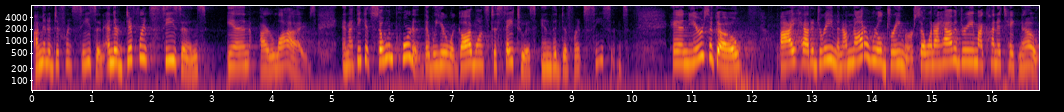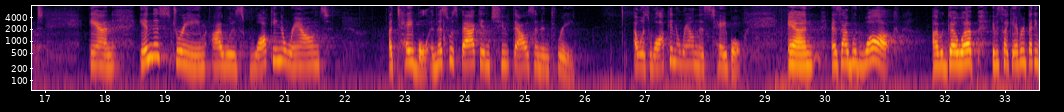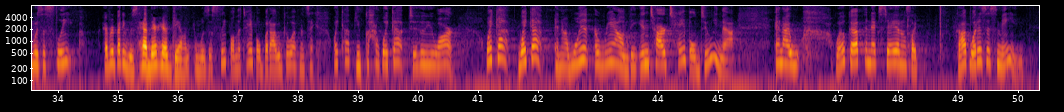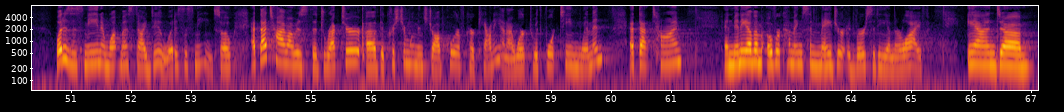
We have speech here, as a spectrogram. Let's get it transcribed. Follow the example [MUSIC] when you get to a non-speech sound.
I'm in a different season. And there are different seasons in our lives. And I think it's so important that we hear what God wants to say to us in the different seasons. And years ago, I had a dream, and I'm not a real dreamer. So when I have a dream, I kind of take note. And in this dream, I was walking around a table, and this was back in 2003. I was walking around this table, and as I would walk, I would go up. It was like everybody was asleep. Everybody was had their head down and was asleep on the table. But I would go up and say, "Wake up! You've got to wake up to who you are. Wake up! Wake up!" And I went around the entire table doing that. And I woke up the next day and I was like, "God, what does this mean? What does this mean and what must I do? What does this mean? So at that time, I was the director of the Christian Women's Job Corps of Kerr County, and I worked with 14 women at that time, and many of them overcoming some major adversity in their life. And um,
